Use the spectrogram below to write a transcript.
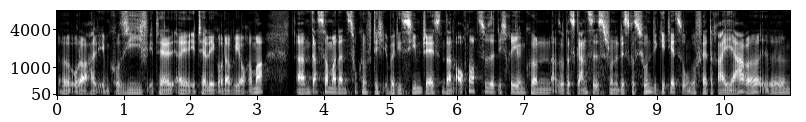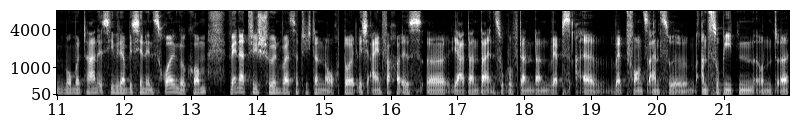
äh, oder halt eben kursiv, äh, italic oder wie auch immer. Ähm, das soll man dann zukünftig über die Theme-JSON dann auch noch zusätzlich regeln können. Also das Ganze ist schon eine Diskussion, die geht jetzt ungefähr drei Jahre. Äh, momentan ist sie wieder ein bisschen ins Rollen gekommen. Wäre natürlich schön, weil es natürlich dann auch deutlich einfacher ist, äh, ja, dann da in Zukunft dann, dann Webs, äh, Webfonts anzu, anzubieten und äh,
